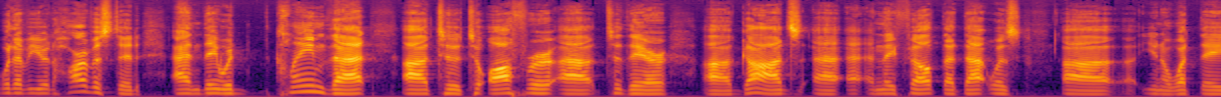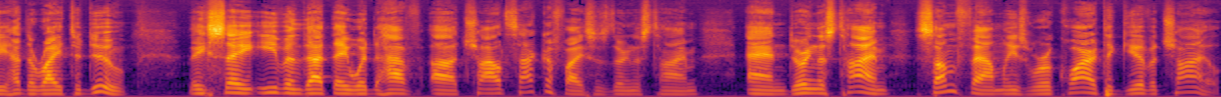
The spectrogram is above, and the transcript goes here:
whatever you had harvested, and they would claim that uh, to, to offer uh, to their uh, gods, uh, and they felt that that was, you know, what they had the right to do. They say even that they would have uh, child sacrifices during this time. And during this time, some families were required to give a child.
